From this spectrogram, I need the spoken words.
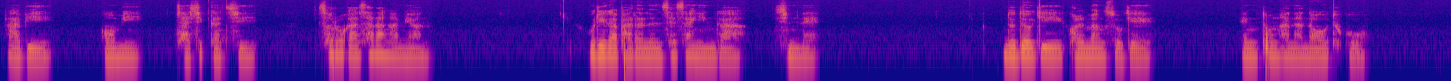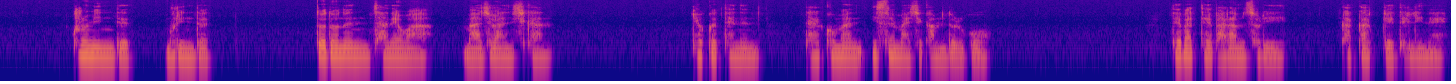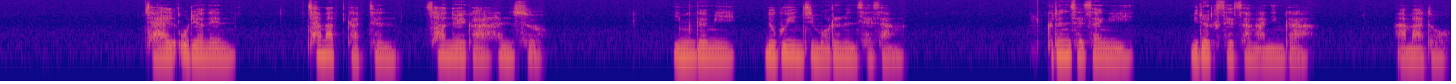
아비, 어미, 자식같이 서로가 사랑하면 우리가 바라는 세상인가 싶네. 누더기 걸망 속에 앵통 하나 넣어두고 구름인 듯 물인 듯 떠도는 자네와 마주한 시간 곁끝에는 달콤한 이슬 맛이 감돌고 대밭의 바람 소리 가깝게 들리네. 잘 우려낸 차맛 같은 선회가 한 수. 임금이 누구인지 모르는 세상. 그런 세상이 미륵 세상 아닌가. 아마도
